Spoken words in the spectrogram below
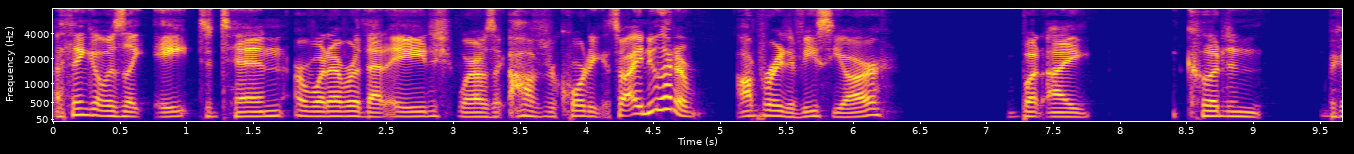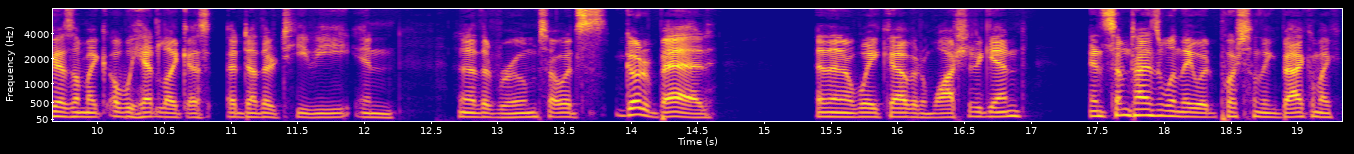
I think it was like eight to 10 or whatever that age where I was like, oh, I was recording it. So I knew how to operate a VCR, but I couldn't because I'm like, oh, we had like a, another TV in another room. So I would go to bed and then I wake up and watch it again. And sometimes when they would push something back, I'm like,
